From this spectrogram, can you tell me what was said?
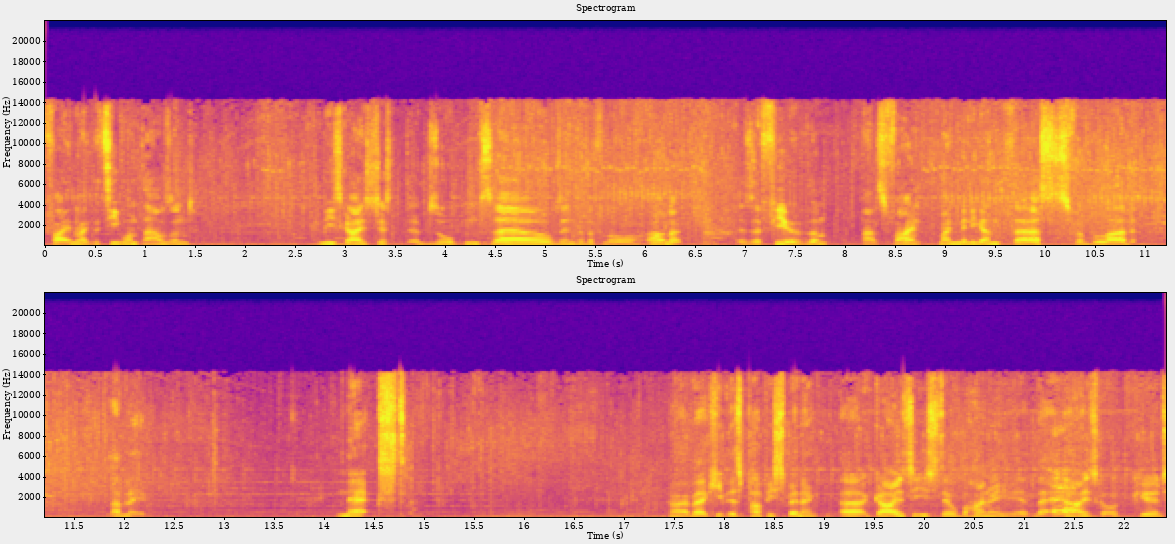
Fighting like the T1000. And these guys just absorb themselves into the floor. Oh look, there's a few of them. That's fine. My minigun thirsts for blood. Lovely. Next. Alright, I better keep this puppy spinning. Uh, guys, are you still behind me? Yeah, the AI's got a good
